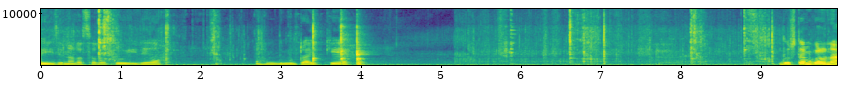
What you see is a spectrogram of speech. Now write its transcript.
এই যে নাড়া নাড়াচাড়া কইরে এখন দিব ডাইকে। দুষ্টামি করো না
